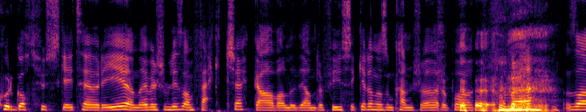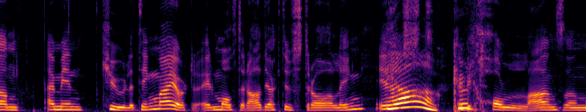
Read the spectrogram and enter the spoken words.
Hvor godt husker jeg teorien? Jeg vil ikke bli sånn fact-sjekka av alle de andre fysikerne som kanskje hører på. sånn, I mean, kule ting vi har gjort. Jeg målte radioaktiv stråling i Ja, kult. Jeg fikk holde en sånn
